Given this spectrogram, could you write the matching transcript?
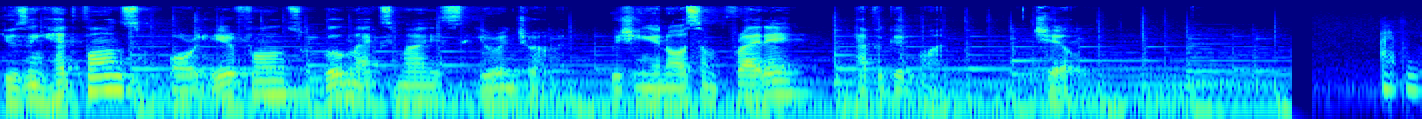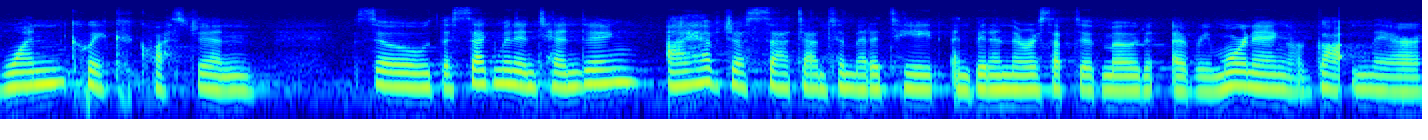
using headphones or earphones will maximize your enjoyment. Wishing you an awesome Friday. Have a good one. Chill. I have one quick question. So, the segment intending, I have just sat down to meditate and been in the receptive mode every morning or gotten there,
